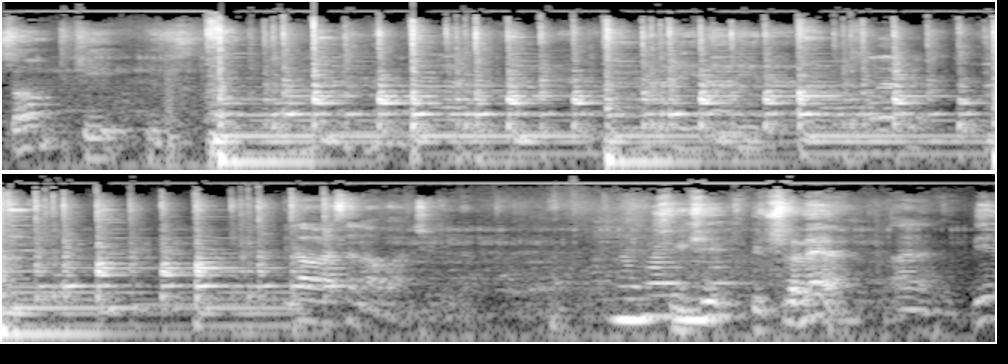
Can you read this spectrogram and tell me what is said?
Son, iki, üç. Bir daha versene abi şekilde. Çünkü üçleme ya. Aynen. Bir,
